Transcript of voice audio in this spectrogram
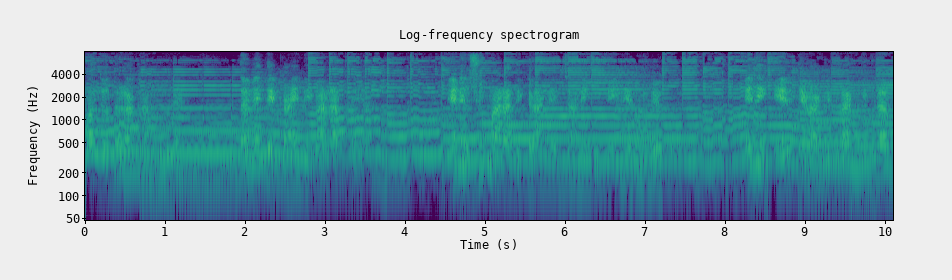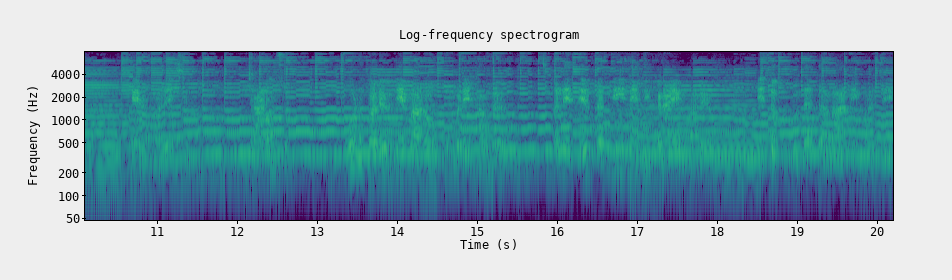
મંદો દરાખાન બોલ્યા તમે તે કાંઈ દીવાના થયા. એને શું મારા દીકરાને જાણી બુજીને માર્યો એને ઘેર એવા કેટલાક દીકરા ઉકેલ મળે છે. જાણો છો ઓઢ ભર્યો એ મારો ઉંબરે આવ્યો અને દેવગતિને દીકરાએ માર્યો. એ તો ખુદા દલાની મરજી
